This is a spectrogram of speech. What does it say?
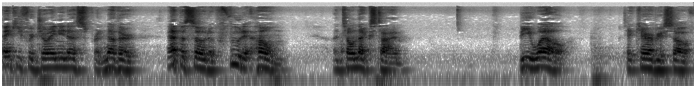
Thank you for joining us for another episode of Food at Home. Until next time, be well, take care of yourself,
